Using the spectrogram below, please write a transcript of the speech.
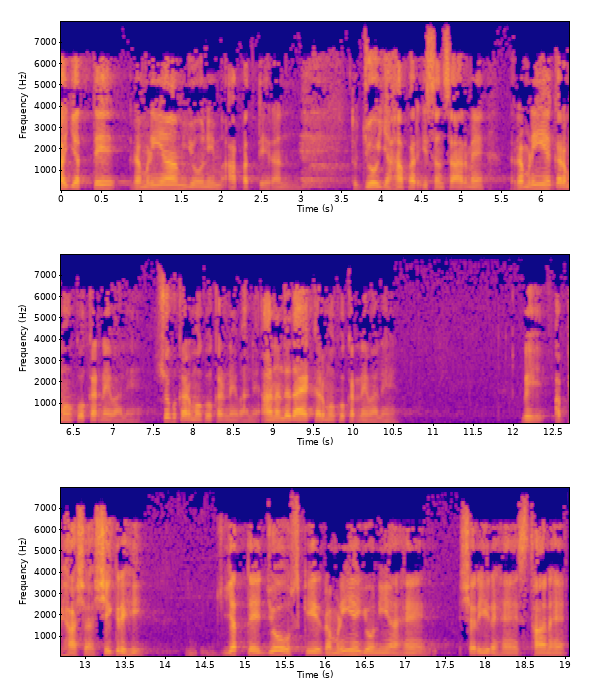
हत्ते रमणीयाम योनिम आपत्तेरन। तो जो यहाँ पर इस संसार में रमणीय कर्मों को करने वाले हैं, शुभ कर्मों को करने वाले हैं, आनंददायक कर्मों को करने वाले हैं, वे अभ्यास शीघ्र ही, यत्ते जो उसकी रमणीय योनिया हैं, शरीर हैं, स्थान है,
